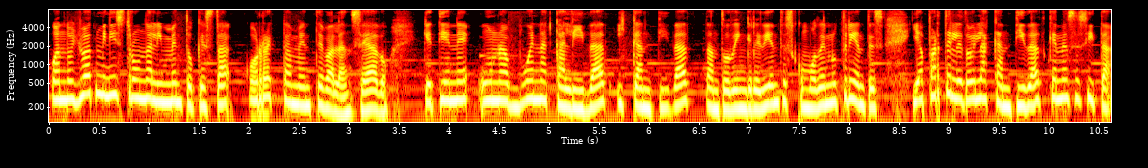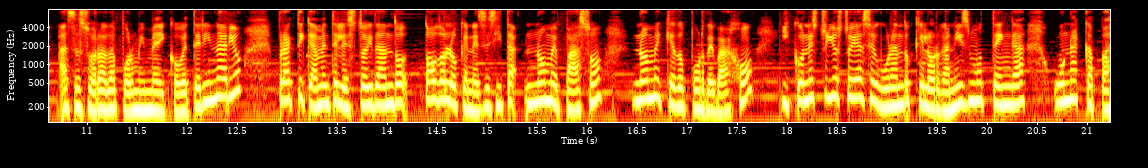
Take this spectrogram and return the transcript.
Cuando yo administro un alimento que está correctamente balanceado, que tiene una buena calidad y cantidad tanto de ingredientes como de nutrientes, y aparte le doy la cantidad que necesita, asesorada por mi médico veterinario, prácticamente le estoy dando todo lo que necesita, no me paso, no me quedo por debajo, y con esto yo estoy asegurando que el organismo tenga una capacidad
